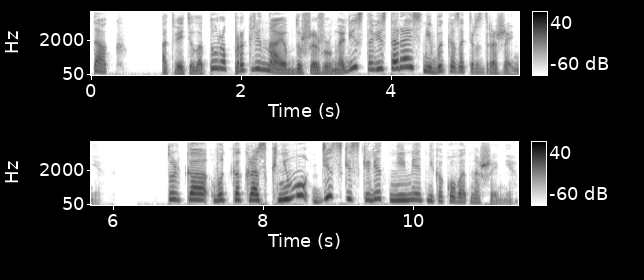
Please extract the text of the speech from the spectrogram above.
«Так», — ответила Тора, проклиная в душе журналистов и стараясь не выказать раздражения. Только вот как раз к нему детский скелет не имеет никакого отношения.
